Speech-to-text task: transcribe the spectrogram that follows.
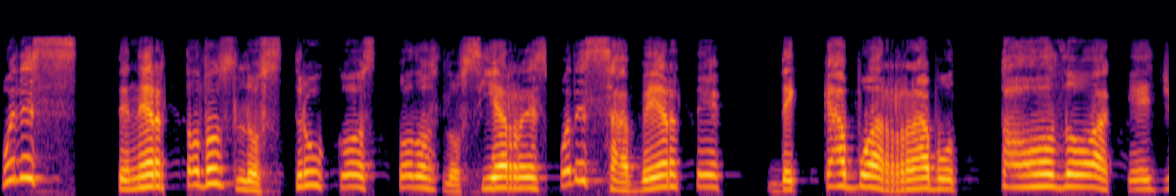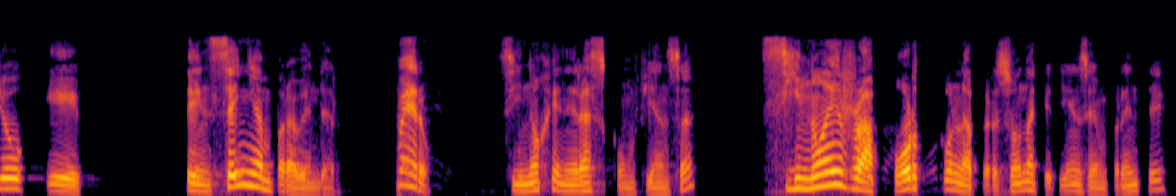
Puedes tener todos los trucos, todos los cierres, puedes saberte de cabo a rabo todo aquello que te enseñan para vender. Pero si no generas confianza, si no hay rapport con la persona que tienes enfrente,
